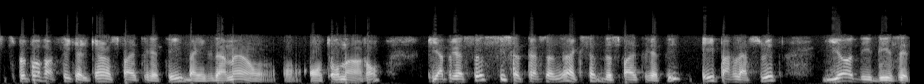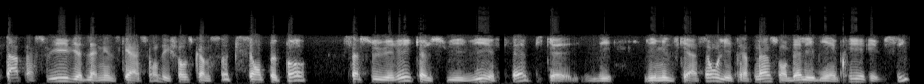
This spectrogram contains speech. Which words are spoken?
si tu peux pas forcer quelqu'un à se faire traiter, ben évidemment, on tourne en rond. Puis après ça, si cette personne-là accepte de se faire traiter, et par la suite, il y a des, étapes à suivre, il y a de la médication, des choses comme ça. Puis si on ne peut pas s'assurer que le suivi est fait, puis que les, médications ou les traitements sont bel et bien pris et réussis,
